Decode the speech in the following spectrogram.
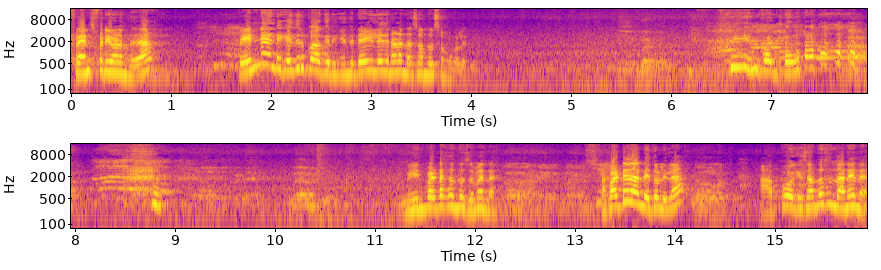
ஃப்ரெண்ட்ஸ் படி வந்ததா இப்போ என்ன எதிர்பார்க்குறீங்க? இந்த டெய்லி எது நடந்த சந்தோஷம் உங்களுக்கு? மீன் பட்டதா? மீன் பட்டா சந்தோஷம் என்ன? பட்டதாண்டே தொழிலா? அப்போ ஓகே சந்தோஷம் தானே என்ன?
